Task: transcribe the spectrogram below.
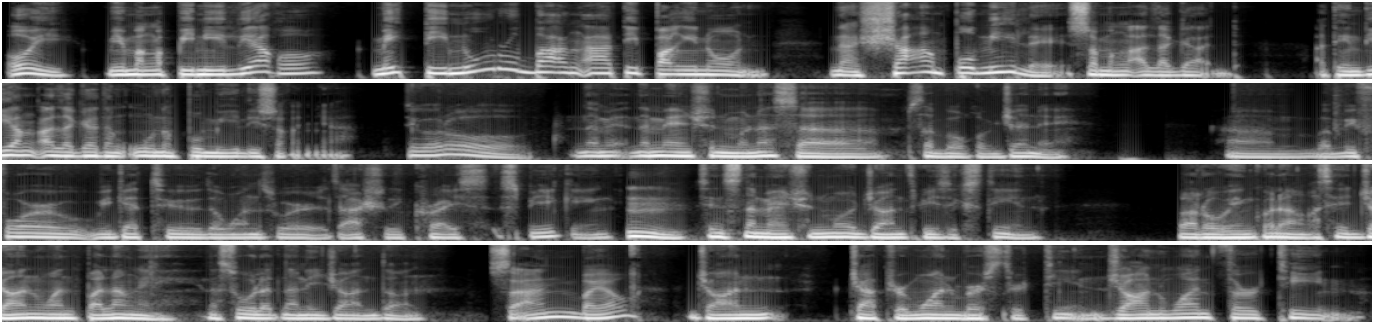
Oy, may mga pinili ako, may tinuro ba ang ating Panginoon na siya ang pumili sa mga alagad at hindi ang alagad ang unang pumili sa kanya? Siguro, na-mention mo na sa, sa Book of John eh Um, but before we get to the ones where it's actually Christ speaking, mm. since na-mention mo John 3.16, klaruhin ko lang kasi John 1 pa lang eh, nasulat na ni John doon. Saan bayaw? John chapter 1 verse 13. John 1.13.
